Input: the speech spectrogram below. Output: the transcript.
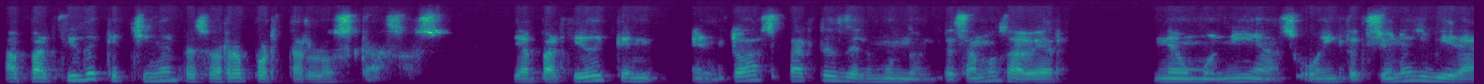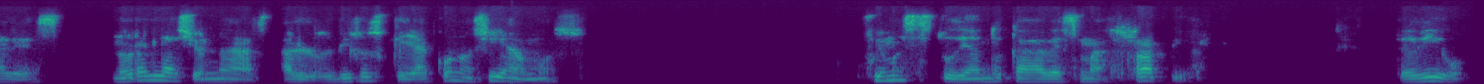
A partir de que China empezó a reportar los casos y a partir de que en todas partes del mundo empezamos a ver neumonías o infecciones virales no relacionadas a los virus que ya conocíamos, fuimos estudiando cada vez más rápido. Te digo,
